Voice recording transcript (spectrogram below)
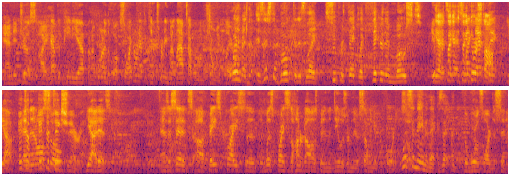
And it just, I have the PDF and I wanted the book, so I don't have to keep turning my laptop around to show my players. Wait a minute, is this the book that is like super thick, like thicker than most? It yeah, was it's like a, it's like, a doorstop. thick, Yeah, It's and a- then it's a dictionary. Yeah, it is. As I said, it's uh, base price. Uh, the list price is hundred dollars, but in the dealer's room they're selling it for forty. What's so, the name of that? Because I, I, The world's largest city.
